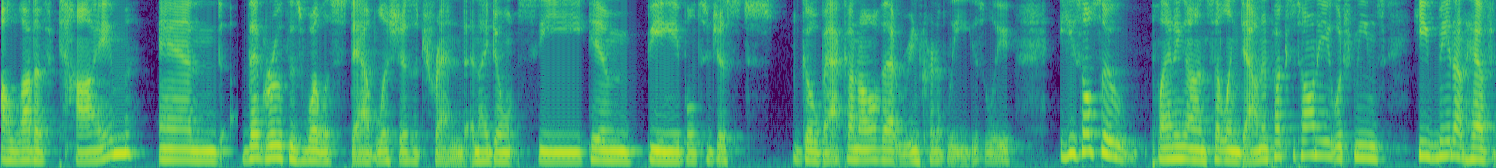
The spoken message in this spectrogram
a lot of time, and that growth is well established as a trend, and I don't see him being able to just go back on all of that incredibly easily. He's also planning on settling down in Punxsutawney, which means he may not have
